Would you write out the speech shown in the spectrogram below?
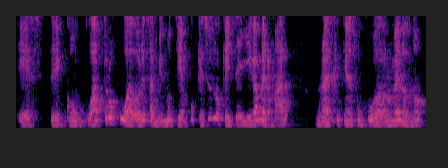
este, con cuatro jugadores al mismo tiempo, que eso es lo que te llega a mermar una vez que tienes un jugador menos, ¿no?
